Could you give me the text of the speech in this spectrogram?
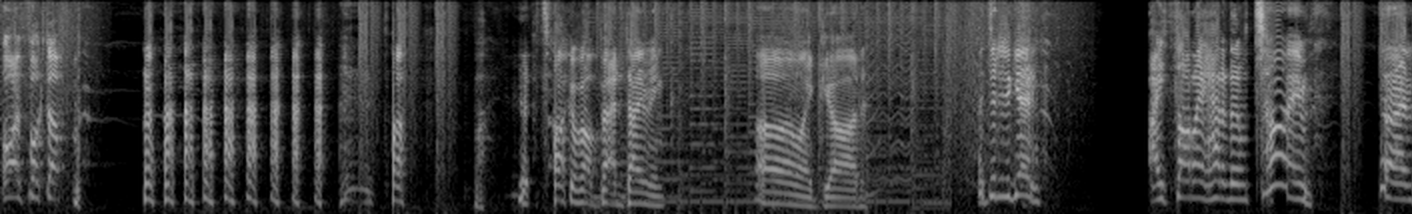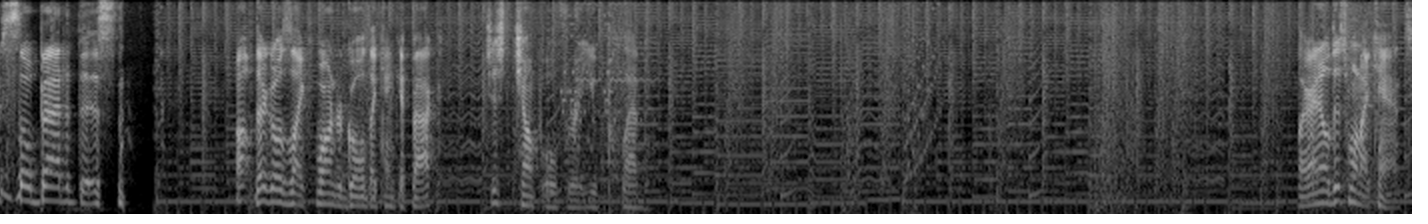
Oh, I fucked up! talk, talk about bad timing. Oh my god. I did it again! I thought I had enough time! I'm so bad at this. Oh, there goes like 400 gold I can't get back. Just jump over it, you pleb. Like, I know this one I can't.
